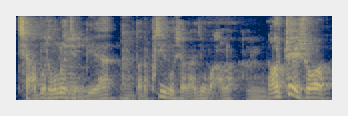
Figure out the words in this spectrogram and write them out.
卡不同的景别，把它记录下来就完了。然后这时候，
